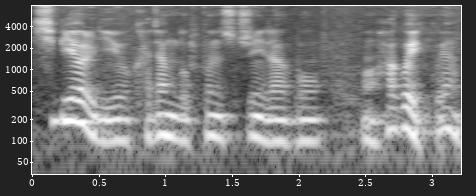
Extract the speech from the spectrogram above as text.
12월 이후 가장 높은 수준이라고 어, 하고 있고요.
